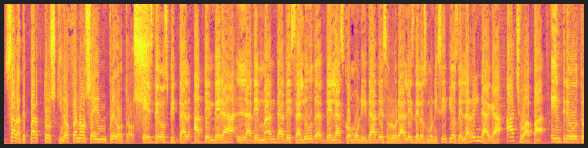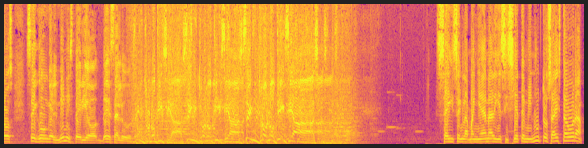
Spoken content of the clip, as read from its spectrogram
salas de partos, quirófanos, entre otros. Este hospital atenderá la demanda de salud de las comunidades rurales de los municipios de La Reinaga, Achuapa, entre otros, según el Ministerio de Salud. Centro Noticias, Centro Noticias, Centro Noticias. 6 en la mañana, 17 minutos. A esta hora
